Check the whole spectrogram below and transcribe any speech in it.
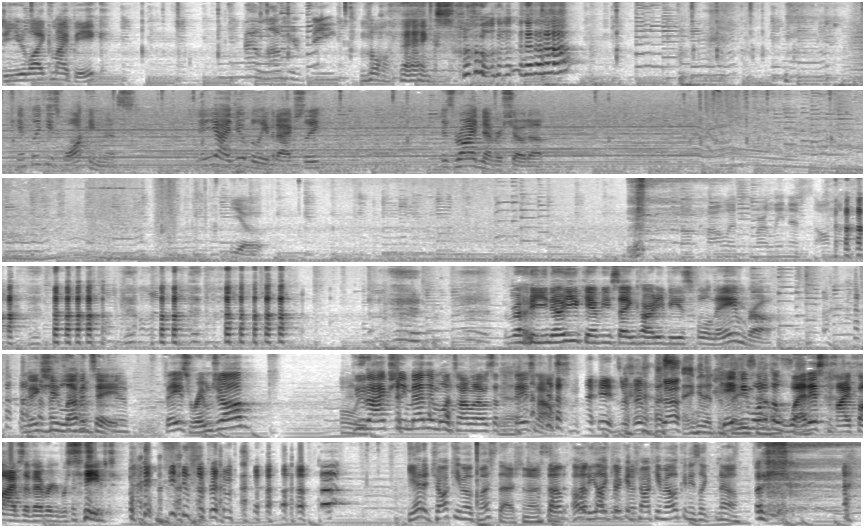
Do you like my beak? I love your beak. Oh, thanks. Can't believe he's walking this. Yeah, yeah, I do believe it actually. His ride never showed up. Yo. Don't call us Marlenas bro, you know you can't be saying Cardi B's full name, bro. It makes you levitate. FaZe rim job? Dude, I actually met him one time when I was at the FaZe house. He's ripped up. Gave me one of the wettest high fives I've ever received. He's ripped up. He had a chalky milk mustache, and I said, Sounds- "Oh, that do you like drinking chalky milk?" And he's like, "No." Huh.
